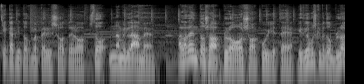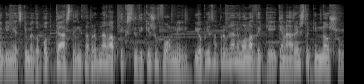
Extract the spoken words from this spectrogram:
και κάποιοι το έχουμε περισσότερο στο να μιλάμε. Αλλά δεν είναι τόσο απλό όσο ακούγεται, γιατί όπως και με το blogging έτσι και με το podcasting θα πρέπει να αναπτύξεις τη δική σου φωνή, η οποία θα πρέπει να είναι μοναδική και να αρέσει στο κοινό σου.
